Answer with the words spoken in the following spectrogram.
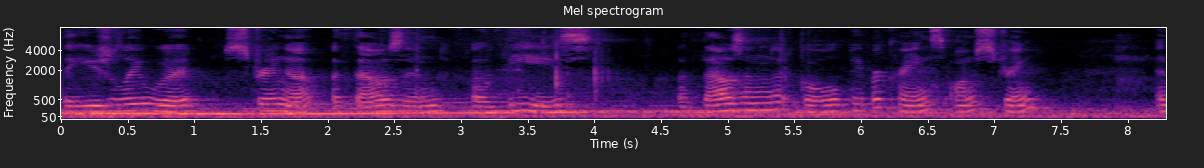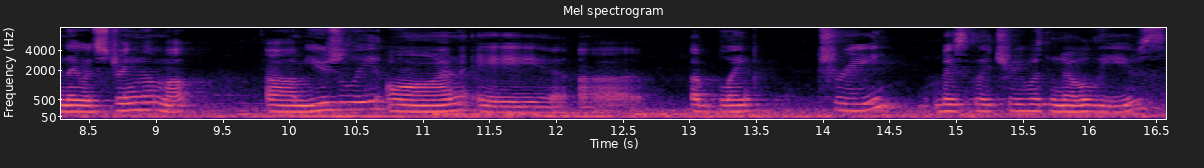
they usually would string up a thousand of these, a thousand gold paper cranes on a string, and they would string them up, um, usually on a, uh, a blank tree, basically a tree with no leaves,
